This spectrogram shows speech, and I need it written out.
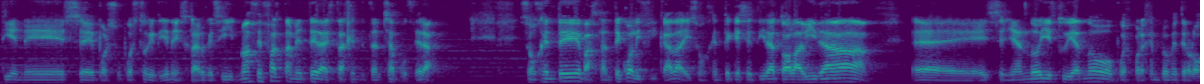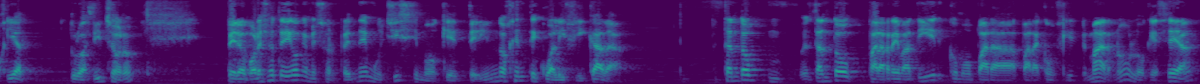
tienes, eh, por supuesto que tienes, claro que sí. No hace falta meter a esta gente tan chapucera. Son gente bastante cualificada y son gente que se tira toda la vida eh, enseñando y estudiando, pues por ejemplo, meteorología. Tú lo has dicho, ¿no? Pero por eso te digo que me sorprende muchísimo que teniendo gente cualificada, tanto, tanto para rebatir como para, para confirmar, ¿no? Lo que sea.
